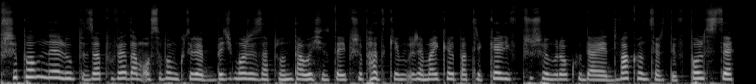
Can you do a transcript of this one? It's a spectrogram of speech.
Przypomnę lub zapowiadam osobom, które być może zaplątały się tutaj przypadkiem, że Michael Patrick Kelly w przyszłym roku daje dwa koncerty w Polsce,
